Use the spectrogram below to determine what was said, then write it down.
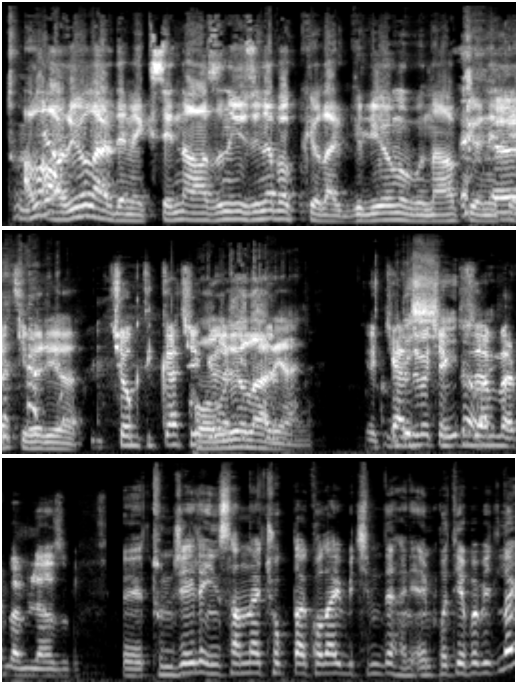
Ama arıyorlar demek. Senin ağzına yüzüne bakıyorlar. Gülüyor mu bu? Ne yapıyor? Ne Evet. tepki veriyor? çok dikkat çekiyor. Kolluyorlar yani. E, kendime şey çek de düzen var. vermem lazım. e, Tunca ile insanlar çok daha kolay bir biçimde hani empati yapabildiler.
